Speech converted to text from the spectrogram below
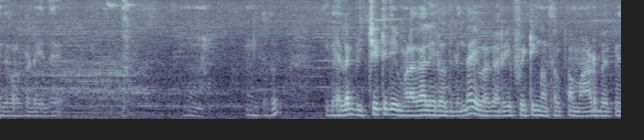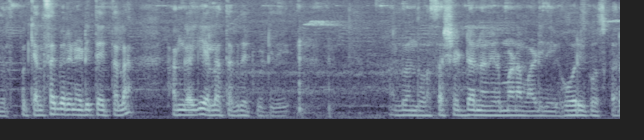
ಇದು ಒಳಗಡೆ ಇದೆ. ಇದು ಎಲ್ಲ ಬಿಚ್ಚಿಟ್ಟಿದ್ದೀವಿ ಮಳೆಗಾಲ ಇರೋದ್ರಿಂದ. ಇವಾಗ ರೀಫಿಟ್ಟಿಂಗ್ ಒಂದು ಸ್ವಲ್ಪ ಮಾಡಬೇಕು. ಇದು ಸ್ವಲ್ಪ ಕೆಲಸ ಬೇರೆ ನಡೀತಾ ಇತ್ತಲ್ಲ, ಹಾಗಾಗಿ ಎಲ್ಲ ತೆಗೆದಿಟ್ಬಿಟ್ಟಿದ್ದೀವಿ. ಅಲ್ಲೊಂದು ಹೊಸ ಶೆಡ್ಡನ್ನು ನಿರ್ಮಾಣ ಮಾಡಿದ್ದೀವಿ ಹೋರಿಗೋಸ್ಕರ.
